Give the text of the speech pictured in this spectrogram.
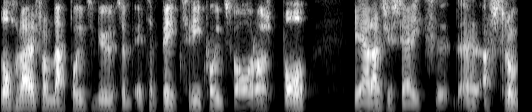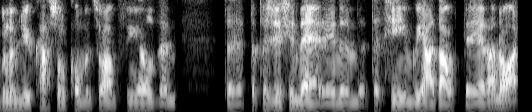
looking at it from that point of view, it's a it's a big three points for us. But yeah, as you say, a struggle in Newcastle coming to Anfield and the the position they're in and the team we had out there. I know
